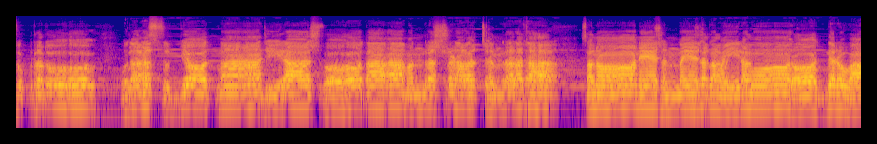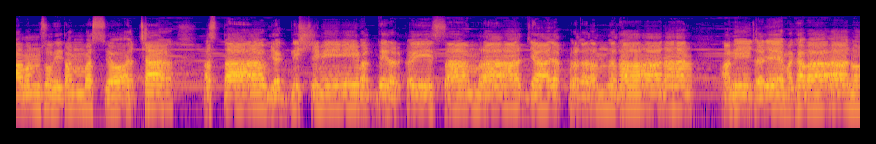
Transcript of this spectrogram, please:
सुक्रतोः। उद नः सुद्योत्मा जीराश्वो होता शृणवच्चन्द्ररथः स नो नेषन्नेषतमैरमोरोग्निर्वामम् सुहितम् वस्यो अच्छा। अस्ताव्यग्निशिमीवद्भिरर्कैः साम्राज्याय प्रतरम् दधानः। अमी च ये मघवानो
